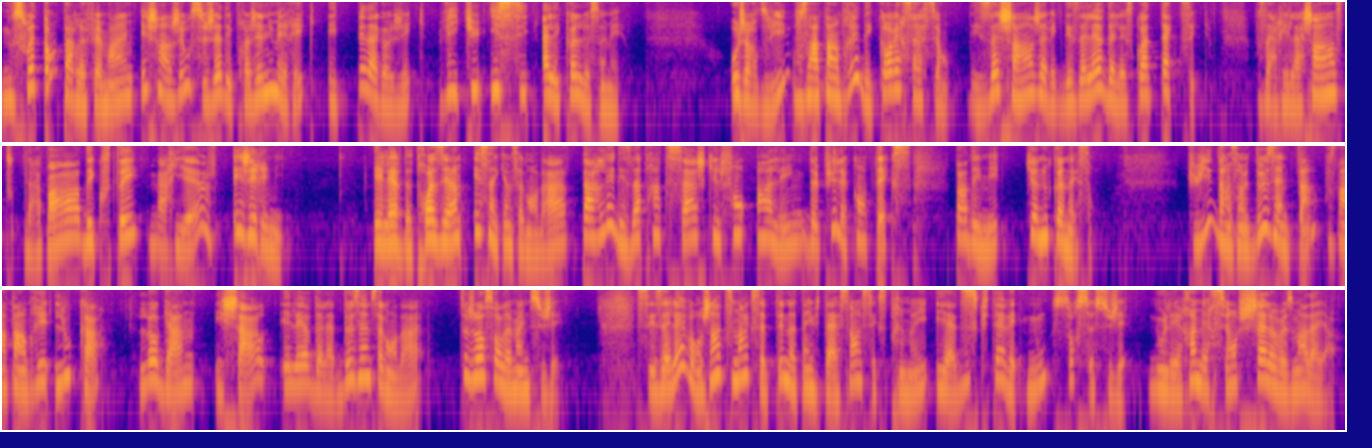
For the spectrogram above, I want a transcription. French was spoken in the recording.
Nous souhaitons, par le fait même, échanger au sujet des projets numériques et pédagogiques vécus ici à l'École Le Sommet. Aujourd'hui, vous entendrez des conversations, des échanges avec des élèves de l'escouade tactique. Vous aurez la chance tout d'abord d'écouter Marie-Ève et Jérémy, élèves de 3e et 5e secondaire, parler des apprentissages qu'ils font en ligne depuis le contexte pandémique que nous connaissons. Puis, dans un deuxième temps, vous entendrez Luca, Logan et Charles, élèves de la deuxième secondaire, toujours sur le même sujet. Ces élèves ont gentiment accepté notre invitation à s'exprimer et à discuter avec nous sur ce sujet. Nous les remercions chaleureusement d'ailleurs.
